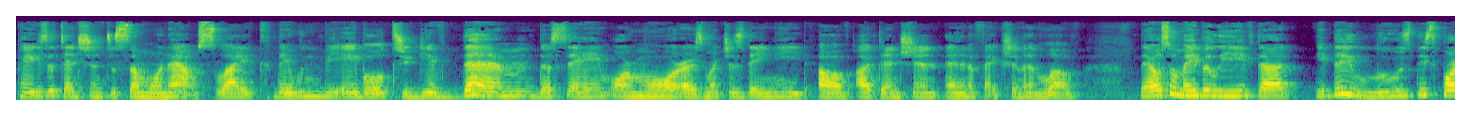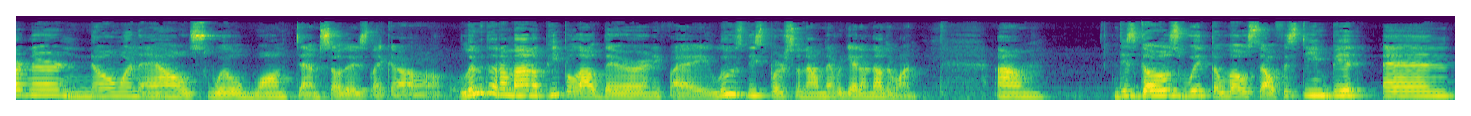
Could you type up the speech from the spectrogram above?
pays attention to someone else like they wouldn't be able to give them the same or more as much as they need of attention and affection and love they also may believe that if they lose this partner no one else will want them so there's like a limited amount of people out there and if i lose this person i'll never get another one um, This goes with the low self-esteem bit and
